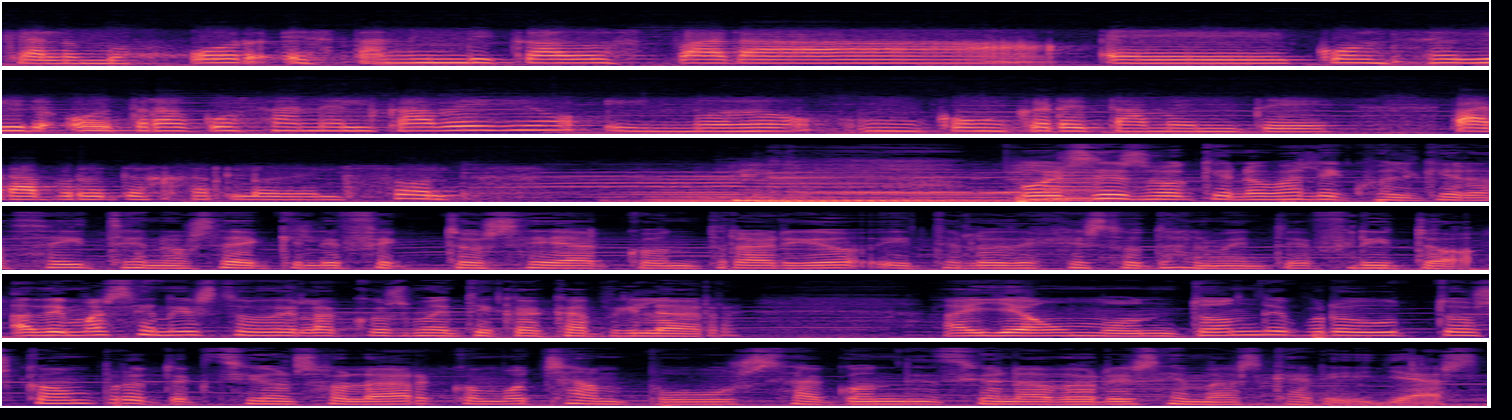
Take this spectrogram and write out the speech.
que a lo mejor están indicados para eh, conseguir otra cosa en el cabello y no concretamente para protegerlo del sol. Pues eso, que no vale cualquier aceite, no sea que el efecto sea contrario y te lo dejes totalmente frito. Además, en esto de la cosmética capilar, hay un montón de productos con protección solar como champús, acondicionadores y mascarillas.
